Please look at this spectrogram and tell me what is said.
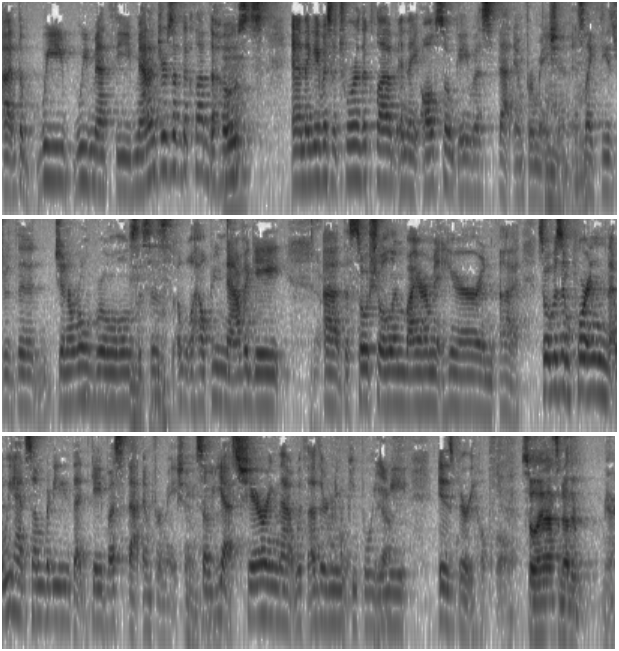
Uh, the, we we met the managers of the club, the hosts, and they gave us a tour of the club, and they also gave us that information. It's like these are the general rules. This is will help you navigate. Uh, the social environment here, and uh, so it was important that we had somebody that gave us that information. So yes, sharing that with other new people you Yeah. meet is very helpful. So that's another. Yeah.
